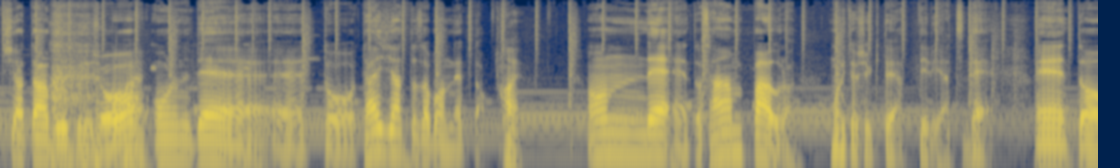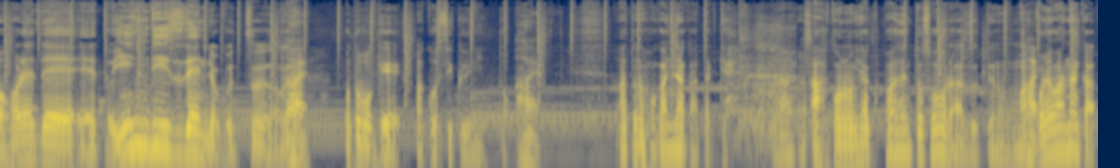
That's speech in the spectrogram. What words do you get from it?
シアターブルックでしょ？はいほんで、えーっと、タイジアット・ザ・ボンネット。はいほんで、えーっと、サンパウロ、森俊之とやってるやつで、えーっと、これで、えーっと、インディーズ電力っつうのがはい、音ボケアコースティックユニット。はいあとの他に何かあったっけ？あこの100%ソーラーズっていうのも、まはい。あこれはなんか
